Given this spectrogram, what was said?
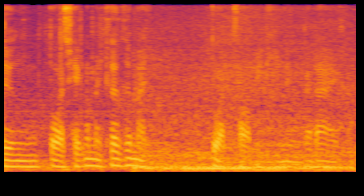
ดึงตัวเช็คน้ำมันเครื่องขึ้นมาตรวจสอบอีกทีหนึ่งก็ได้ครับ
